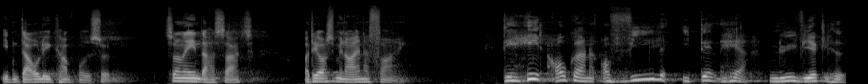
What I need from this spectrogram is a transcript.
i den daglige kamp mod synden. Sådan er en, der har sagt, og det er også min egen erfaring. Det er helt afgørende at hvile i den her nye virkelighed,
